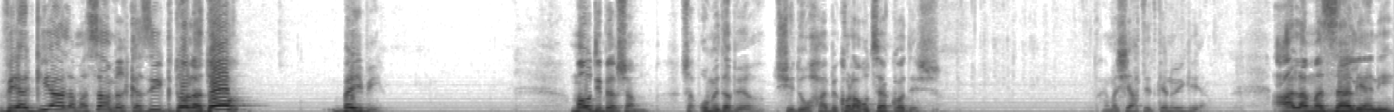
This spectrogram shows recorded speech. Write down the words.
ויגיע למשא המרכזי, גדול הדור, baby. מה הוא דיבר שם? עכשיו, הוא מדבר שידור חי בכל ערוצי הקודש. המשיח צדקנו הגיע. על המזל לי אני,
